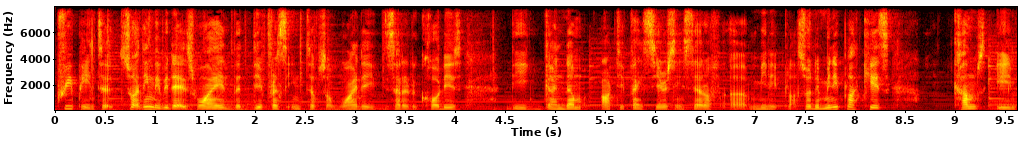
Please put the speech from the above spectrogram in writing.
pre-painted. So I think maybe that is why the difference in terms of why they decided to call this the Gundam Artifact series instead of uh, mini pla so the mini pla kits comes in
